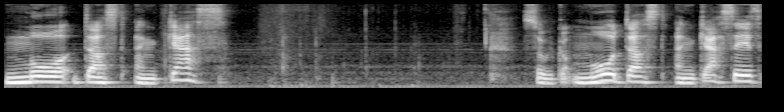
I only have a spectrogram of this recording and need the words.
more dust and gas. So we've got more dust and gases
